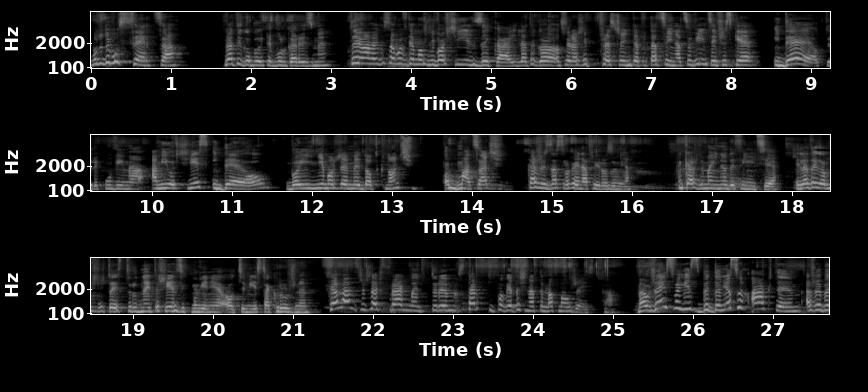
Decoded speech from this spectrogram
może to było z serca. Dlatego były te wulgaryzmy. Tutaj mamy niesamowite możliwości języka i dlatego otwiera się przestrzeń interpretacyjna. Co więcej, wszystkie idee, o których mówimy, a miłość jest ideą, bo jej nie możemy dotknąć, obmacać, każdy z nas trochę inaczej rozumie. Każdy ma inną definicję. I dlatego myślę, że to jest trudne i też język mówienia o tym jest tak różny. Chciałam przeczytać fragment, w którym Starski powiada się na temat małżeństwa. Małżeństwo jest zbyt doniosłym aktem, ażeby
